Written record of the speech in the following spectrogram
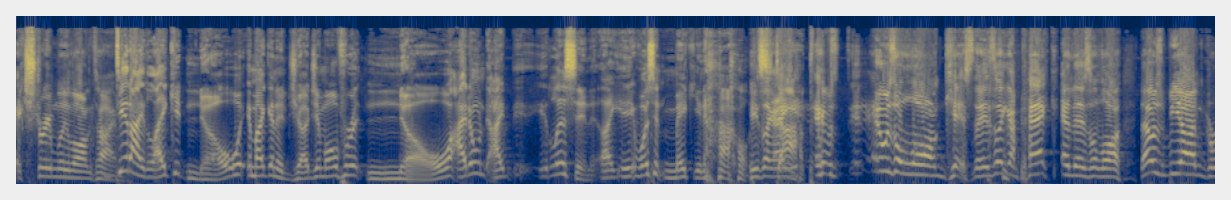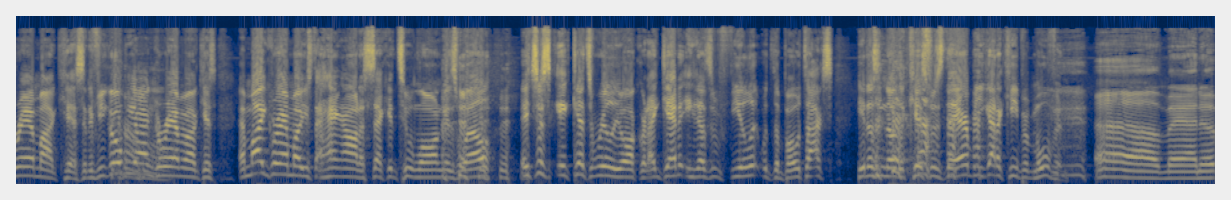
extremely long time. Did I like it? No. Am I going to judge him over it? No. I don't. I listen. Like it wasn't making out. He's like, I, it was it was a long kiss. There's like a peck and there's a long. That was beyond grandma kiss. And if you go beyond grandma kiss, and my grandma used to hang on a second too long as well. it's just it gets really awkward. I get it. He doesn't feel it with the Botox. He doesn't know the kiss was there, but you got to keep it moving. Oh man! Uh,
